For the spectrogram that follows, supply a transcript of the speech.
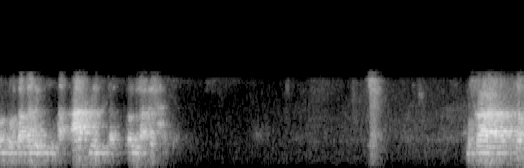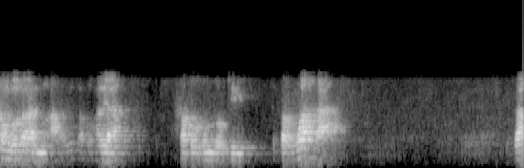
pemberontakan Ibnu As'ad yang dilakukan oleh Maka kita pemberontakan Ibnu As'ad itu satu hal yang satu untuk diperkuatkan. Kita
